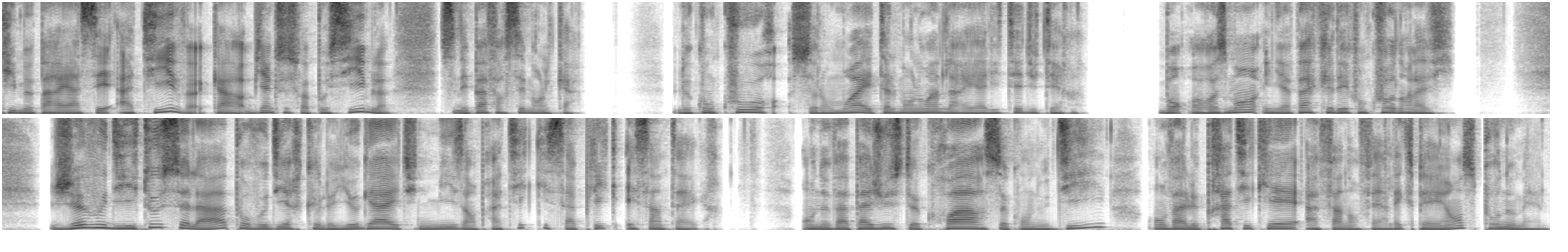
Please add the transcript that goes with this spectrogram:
qui me paraît assez hâtive, car bien que ce soit possible, ce n'est pas forcément le cas. Le concours, selon moi, est tellement loin de la réalité du terrain. Bon, heureusement, il n'y a pas que des concours dans la vie. Je vous dis tout cela pour vous dire que le yoga est une mise en pratique qui s'applique et s'intègre. On ne va pas juste croire ce qu'on nous dit, on va le pratiquer afin d'en faire l'expérience pour nous-mêmes.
